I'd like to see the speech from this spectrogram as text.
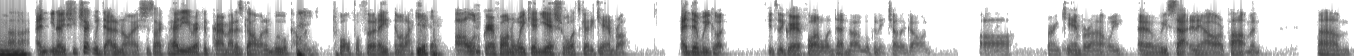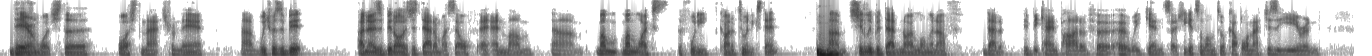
Mm-hmm. Uh, and you know, she checked with Dad and I. She's like, "How do you reckon Parramatta's going?" And we were coming 12th or 13th. And we're like, yeah. "Oh, look, grand final weekend. Yeah, sure, let's go to Canberra." And then we got into the grand final, and Dad and I were looking at each other, going, "Oh, we're in Canberra, aren't we?" And we sat in our apartment um, there and watched the watched the match from there, um, which was a bit. I know it was a bit. I was just Dad and myself and, and Mum. Um, Mum, Mum likes the footy kind of to an extent. Mhm. Um, she lived with Dad and I long enough that it, it became part of her, her weekend. So she gets along to a couple of matches a year and,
